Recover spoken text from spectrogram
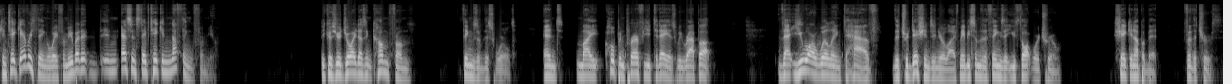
can take everything away from you, but it, in essence, they've taken nothing from you because your joy doesn't come from things of this world. And my hope and prayer for you today as we wrap up that you are willing to have the traditions in your life, maybe some of the things that you thought were true, shaken up a bit for the truth,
